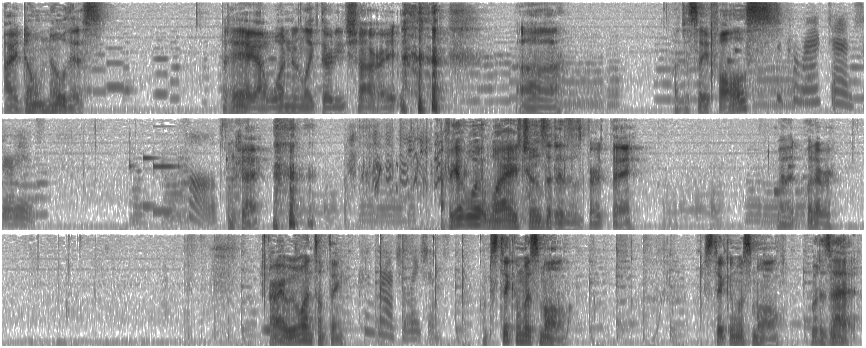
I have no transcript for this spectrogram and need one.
I don't know this. But hey, I got one in like 30 shot, right? uh, I'll just say false. The correct answer is false. Okay. I forget what why I chose it as his birthday. But whatever. Alright, we won something. Congratulations. I'm sticking with small. Sticking with small. What is that?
